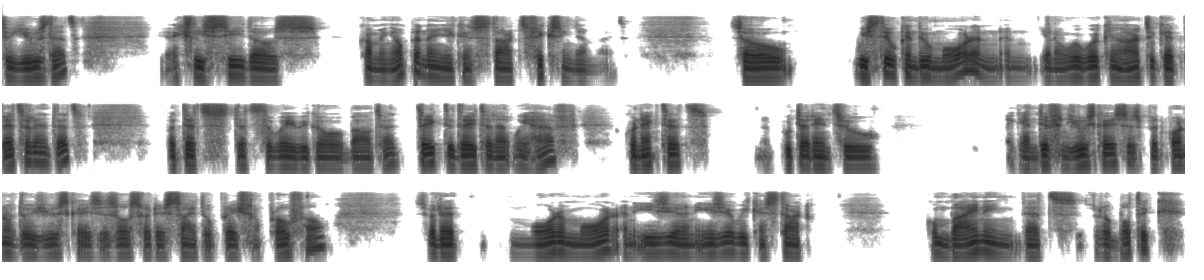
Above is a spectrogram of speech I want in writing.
to use that, you actually see those coming up and then you can start fixing them, right? So we still can do more and, and you know, we're working hard to get better at that. But that's that's the way we go about it. Take the data that we have, connect it, put that into again different use cases, but one of those use cases is also the site operational profile. So that more and more and easier and easier we can start combining that robotic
